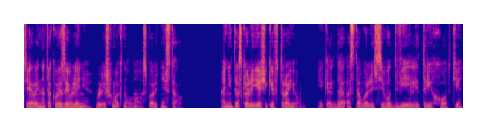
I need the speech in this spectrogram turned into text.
Серый на такое заявление лишь хмыкнул, но спорить не стал. Они таскали ящики втроем, и когда оставались всего две или три ходки,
